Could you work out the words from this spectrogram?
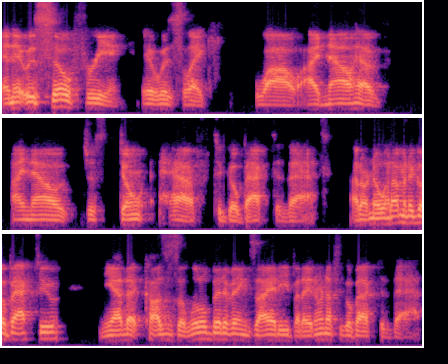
And it was so freeing. It was like, wow, I now have, I now just don't have to go back to that. I don't know what I'm going to go back to. Yeah, that causes a little bit of anxiety, but I don't have to go back to that.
